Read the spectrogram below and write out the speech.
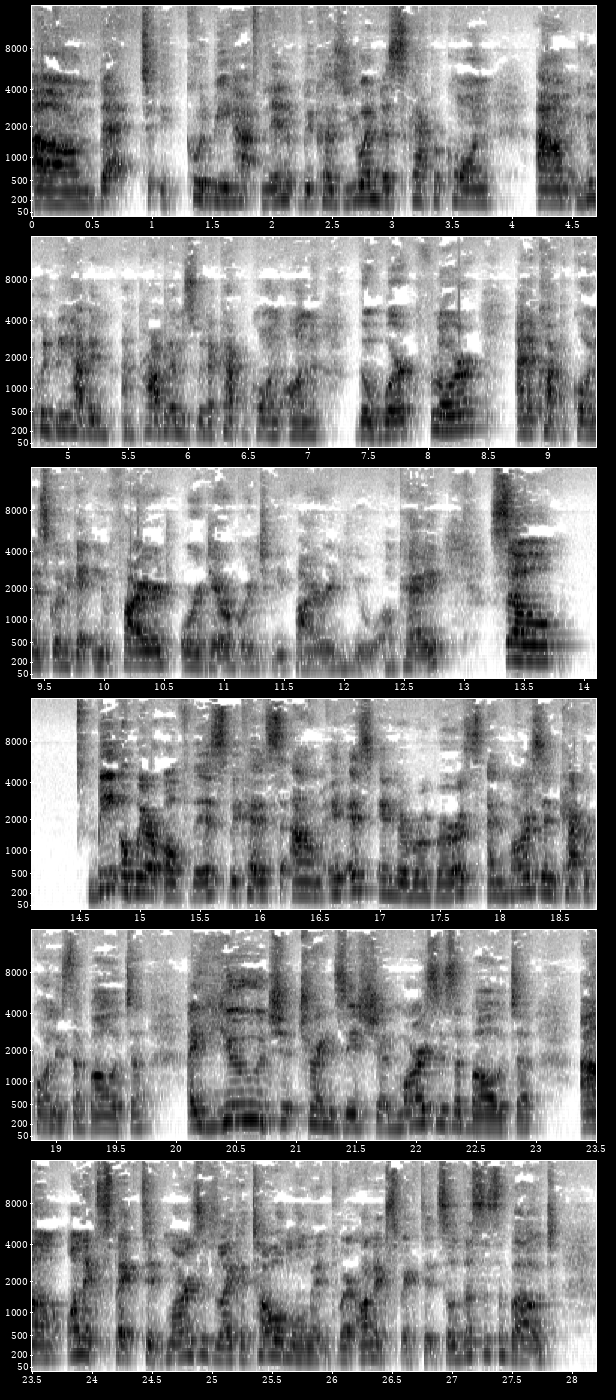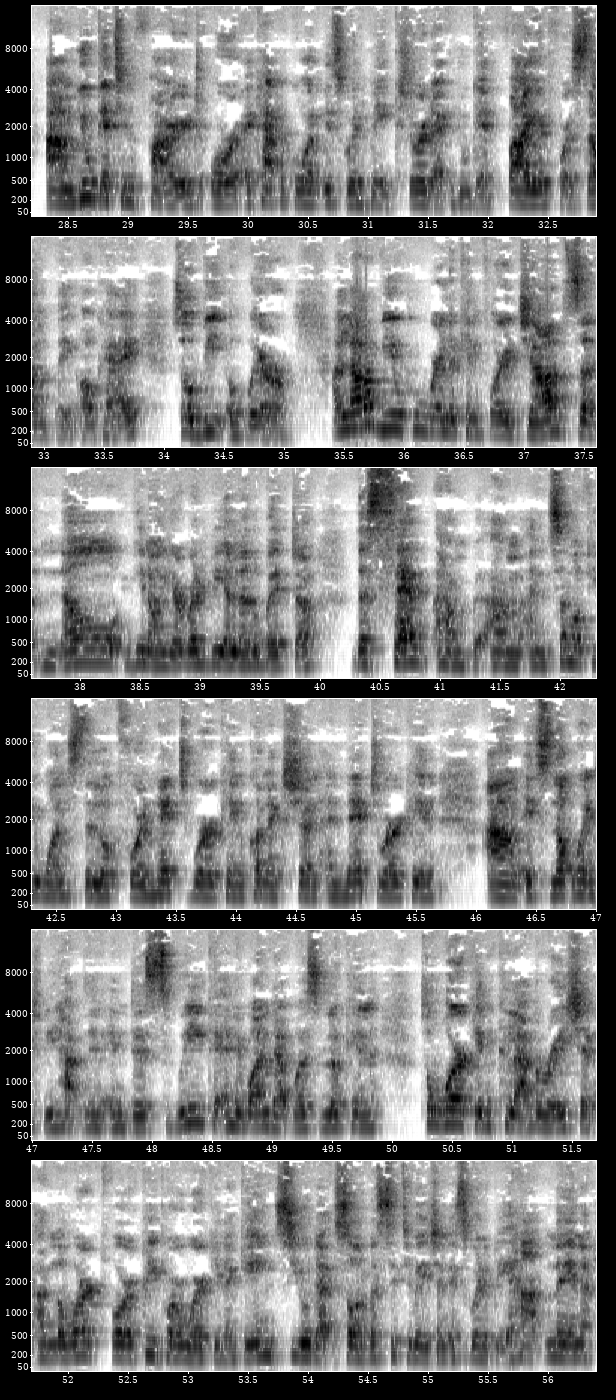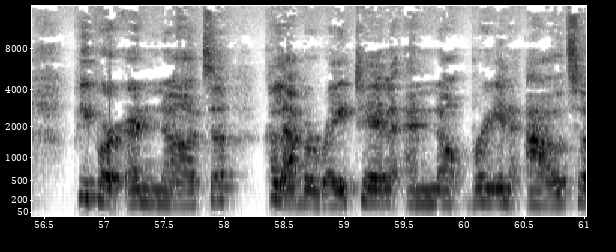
Um, that it could be happening because you and this Capricorn um, you could be having problems with a Capricorn on the work floor and a Capricorn is going to get you fired or they're going to be firing you. Okay. So be aware of this because um, it is in the reverse and Mars in Capricorn is about a huge transition. Mars is about um, unexpected. Mars is like a tower moment where unexpected. So this is about um, you getting fired or a Capricorn is going to make sure that you get fired for something. Okay. So be aware. A lot of you who were looking for jobs uh, know, you know, you're going to be a little bit, uh, the sev, um, um, and some of you wants to look for networking connection and networking. Um, it's not going to be happening in this week. Anyone that was looking to work in collaboration and the work for people are working against you, that sort of a situation is going to be happening. People are not collaborating and not bringing out,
